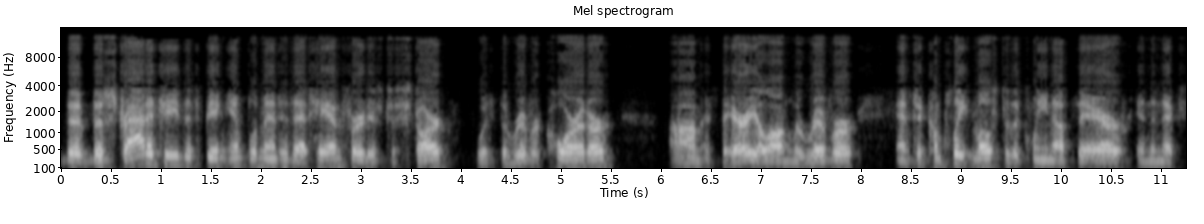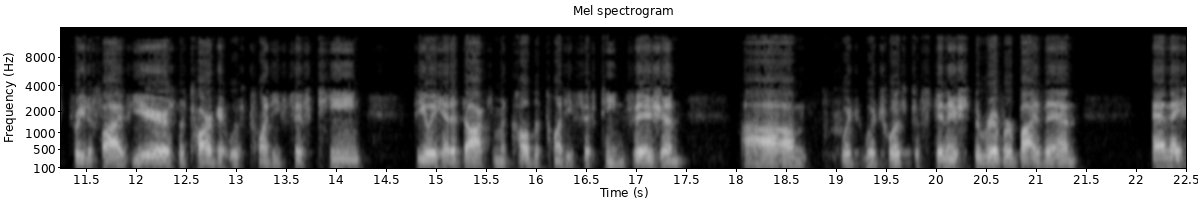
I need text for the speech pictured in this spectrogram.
The, the strategy that's being implemented at Hanford is to start with the river corridor. Um, it's the area along the river. And to complete most of the cleanup there in the next three to five years, the target was 2015. DOE had a document called the 2015 Vision, um, which, which was to finish the river by then. And they,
